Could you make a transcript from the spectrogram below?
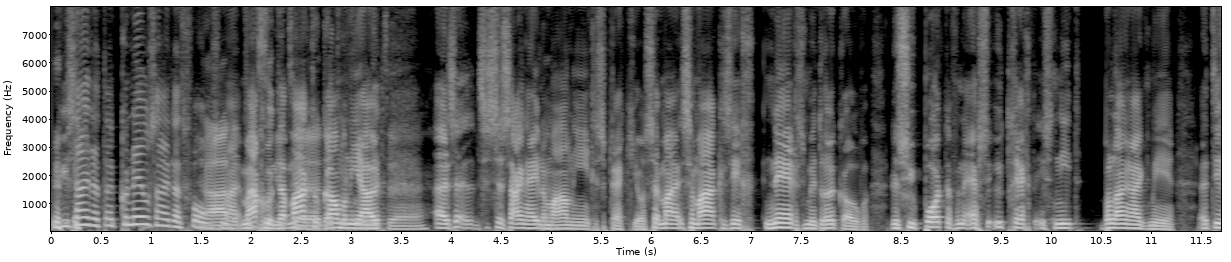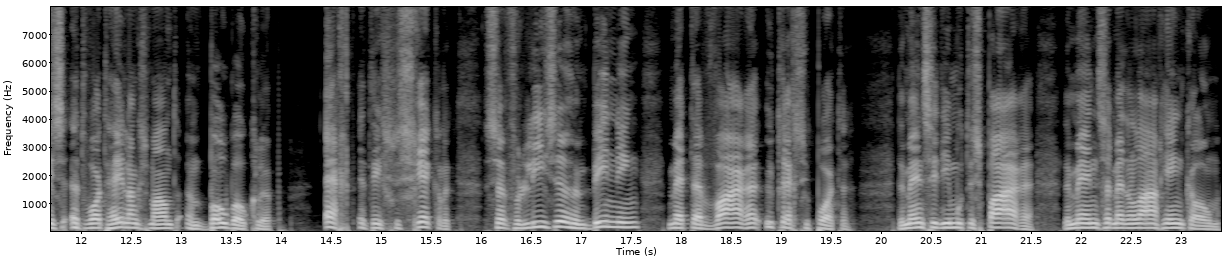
Wie zei dat? Eh, Corneel zei dat volgens Ja, mij. dat Maar goed, dat niet, maakt ook allemaal niet uit. niet, ze, ze zijn helemaal niet in gesprek, joh. Ze, ma- ze maken zich nergens meer druk over. De supporter van de FC Utrecht is niet belangrijk meer. Het, is, het wordt heel langzamerhand een bobo-club. Echt, het is verschrikkelijk. Ze verliezen hun binding met de ware Utrecht supporter. De mensen die moeten sparen. De mensen met een laag inkomen.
